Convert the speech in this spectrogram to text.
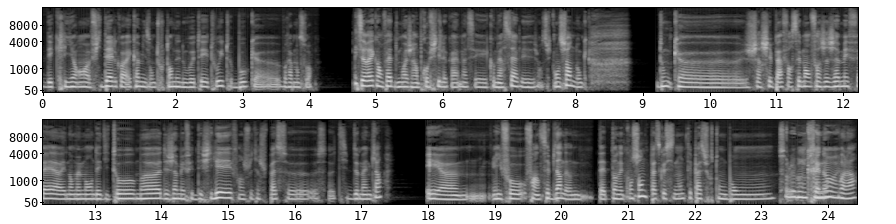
des clients fidèles, quoi. Et comme ils ont tout le temps des nouveautés et tout, ils te bookent vraiment souvent. Et c'est vrai qu'en fait, moi, j'ai un profil quand même assez commercial et j'en suis consciente. Donc, donc euh, je cherchais pas forcément. Enfin, j'ai jamais fait énormément d'éditos mode, jamais fait de défilé. Enfin, je veux dire, je suis pas ce type de mannequin. Et, euh, et il faut. Enfin, c'est bien d'en être consciente parce que sinon, t'es pas sur ton bon Sur le bon créneau. ouais. voilà.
